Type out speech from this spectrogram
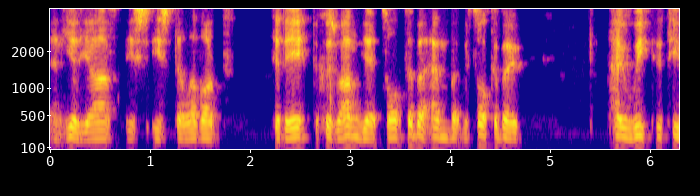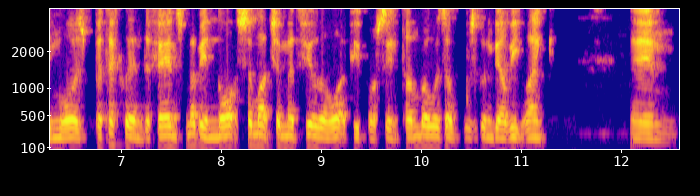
And here you are, he's, he's delivered today because we haven't yet talked about him, but we talk about how weak the team was, particularly in defence. Maybe not so much in midfield. A lot of people are saying Turnbull was, a, was going to be a weak link. Um,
